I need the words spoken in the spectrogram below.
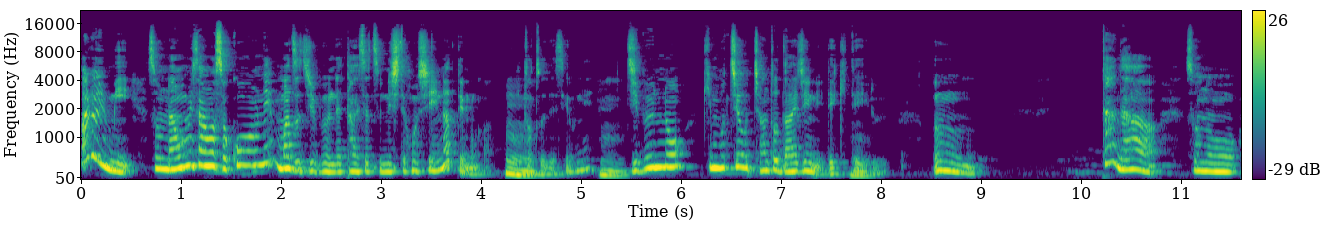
ある意味、その、ナオミさんはそこをね、まず自分で大切にしてほしいなっていうのがうん一つですよね。うん自分の気持ちをちゃんと大事にできている。うん。ただ、その、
